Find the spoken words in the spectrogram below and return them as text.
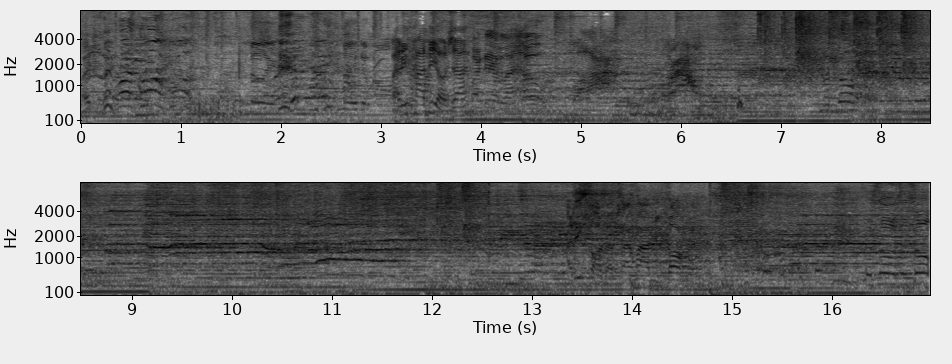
ไปด้วยอันนี้พาร์ทเดี่ยวใช่ไหมพาเดี่ยวแล้วว้าวว้าวสู้อันนี้ก่อนแบบสร้างภาพมีกล้องนะสู้สู้สู้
